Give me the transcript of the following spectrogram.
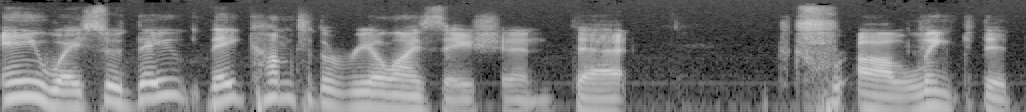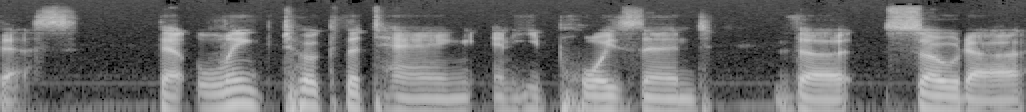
Anyway, so they they come to the realization that uh, Link did this. That Link took the Tang and he poisoned the soda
